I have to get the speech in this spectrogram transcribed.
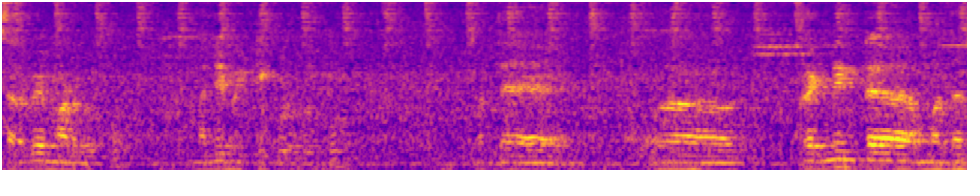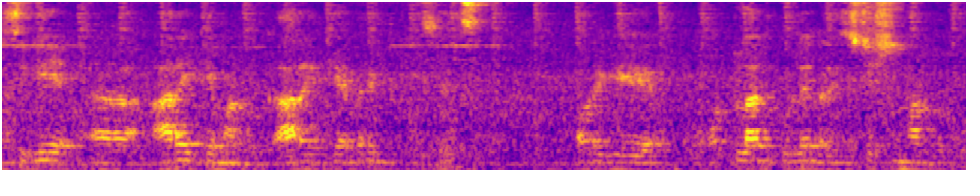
ಸರ್ವೆ ಮಾಡಬೇಕು, ಮನೆ ಭೇಟಿ ಕೊಡಬೇಕು. ಮತ್ತು ಪ್ರೆಗ್ನೆಂಟ್ ಮದರ್ಸಿಗೆ ಆರೈಕೆ ಮಾಡಬೇಕು. ಆರೈಕೆ ಅಂದರೆ ಸೆನ್ಸ್ ಅವರಿಗೆ ಹೊಟ್ಲಾದ ಕೂಡಲೇ ರಿಜಿಸ್ಟ್ರೇಷನ್ ಮಾಡಬೇಕು.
